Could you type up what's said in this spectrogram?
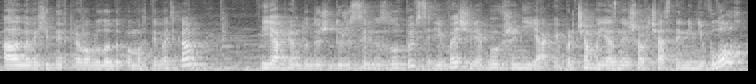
Але на вихідних треба було допомогти батькам. І я прям тут дуже, дуже сильно залупився, і ввечері я був вже ніякий. Причому я знайшов час на міні-влог,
